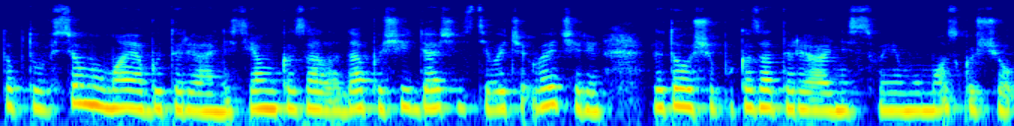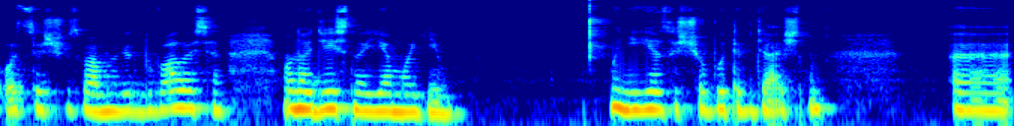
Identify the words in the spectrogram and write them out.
Тобто у всьому має бути реальність. Я вам казала, да, пишіть вдячності ввечері для того, щоб показати реальність своєму мозку, що оце, що з вами відбувалося, воно дійсно є моїм. Мені є за що бути вдячним. Е,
